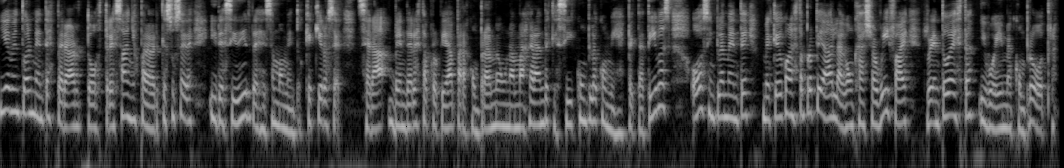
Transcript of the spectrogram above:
y eventualmente esperar dos, tres años para ver qué sucede y decidir desde ese momento qué quiero hacer. ¿Será vender esta propiedad para comprarme una más grande que sí cumpla con mis expectativas o simplemente me quedo con esta propiedad, la hago un cash out refi, rento esta y voy y me compro otra?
